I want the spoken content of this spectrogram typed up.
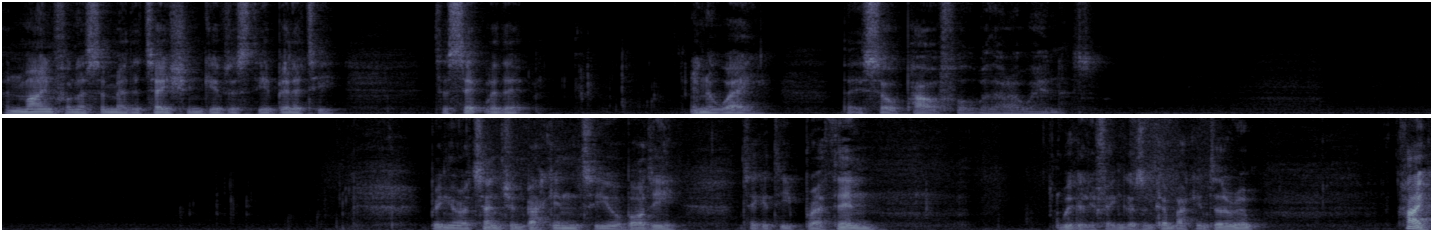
And mindfulness and meditation gives us the ability to sit with it in a way that is so powerful with our awareness. Bring your attention back into your body. Take a deep breath in. Wiggle your fingers and come back into the room. Hi.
